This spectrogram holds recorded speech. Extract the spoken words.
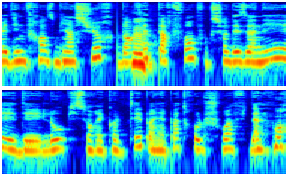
Made in France, bien sûr, ben, en hmm. fait, parfois, en fonction des années et des lots qui sont récoltés, ben, il n'y a pas trop le choix finalement.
